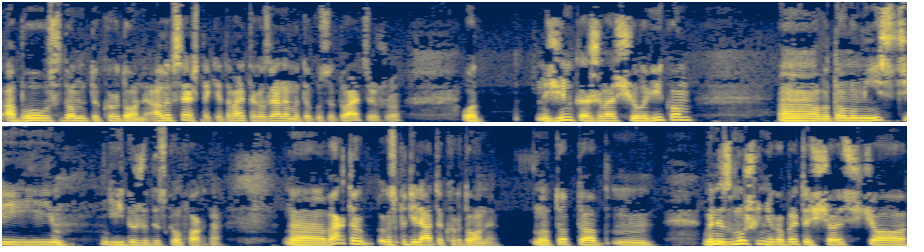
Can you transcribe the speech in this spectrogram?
або усвідомити кордони. Але все ж таки, давайте розглянемо таку ситуацію, що от жінка живе з чоловіком е, в одному місці і їй дуже дискомфортно. Е, варто розподіляти кордони. Ну, тобто, ви не змушені робити щось, що,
